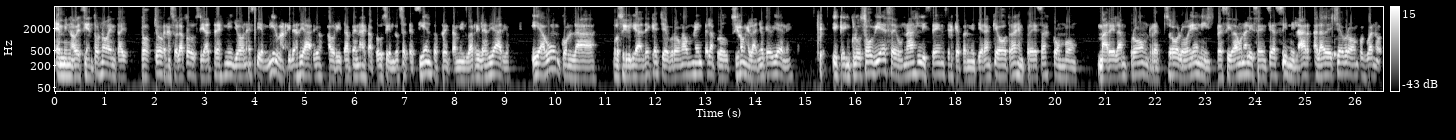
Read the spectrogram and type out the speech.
en 1998 Venezuela producía 3 millones 100 mil barriles diarios, ahorita apenas está produciendo 730 mil barriles diarios. Y aún con la posibilidad de que Chevron aumente la producción el año que viene y que incluso hubiese unas licencias que permitieran que otras empresas como Marelan Prom, Repsol o Eni reciban una licencia similar a la de Chevron, pues bueno,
